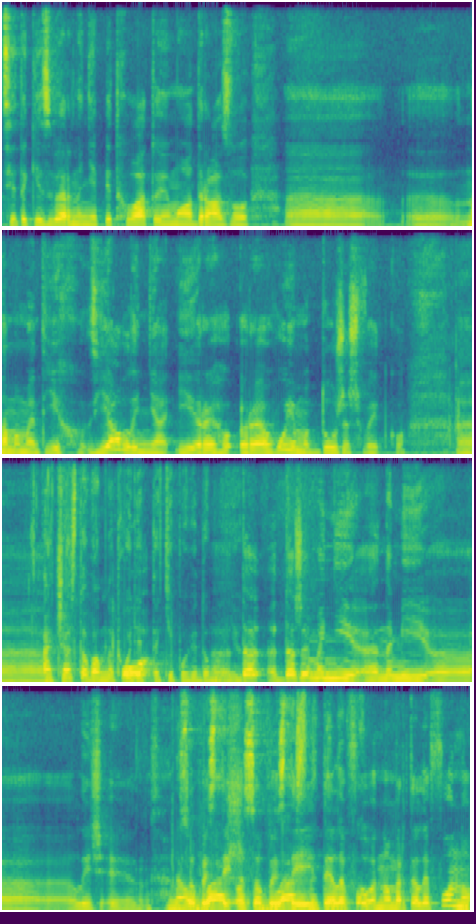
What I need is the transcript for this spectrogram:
ці такі звернення підхватуємо одразу на момент їх з'явлення і реагу- реагуємо дуже швидко. Е, А часто вам надходять по- такі повідомлення? Да, даже мені е, на мій е, лич, е, На особистий, особистий телефон, телефон? номер телефону,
